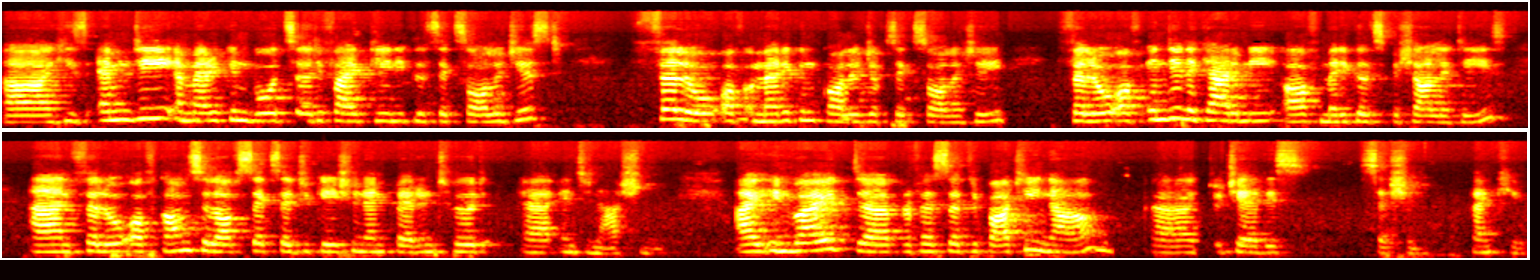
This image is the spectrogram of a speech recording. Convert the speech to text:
Uh, he's MD, American Board Certified Clinical Sexologist, Fellow of American College of Sexology, Fellow of Indian Academy of Medical Specialties, and Fellow of Council of Sex Education and Parenthood uh, International. I invite uh, Professor Tripathi now uh, to chair this session. Thank you.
